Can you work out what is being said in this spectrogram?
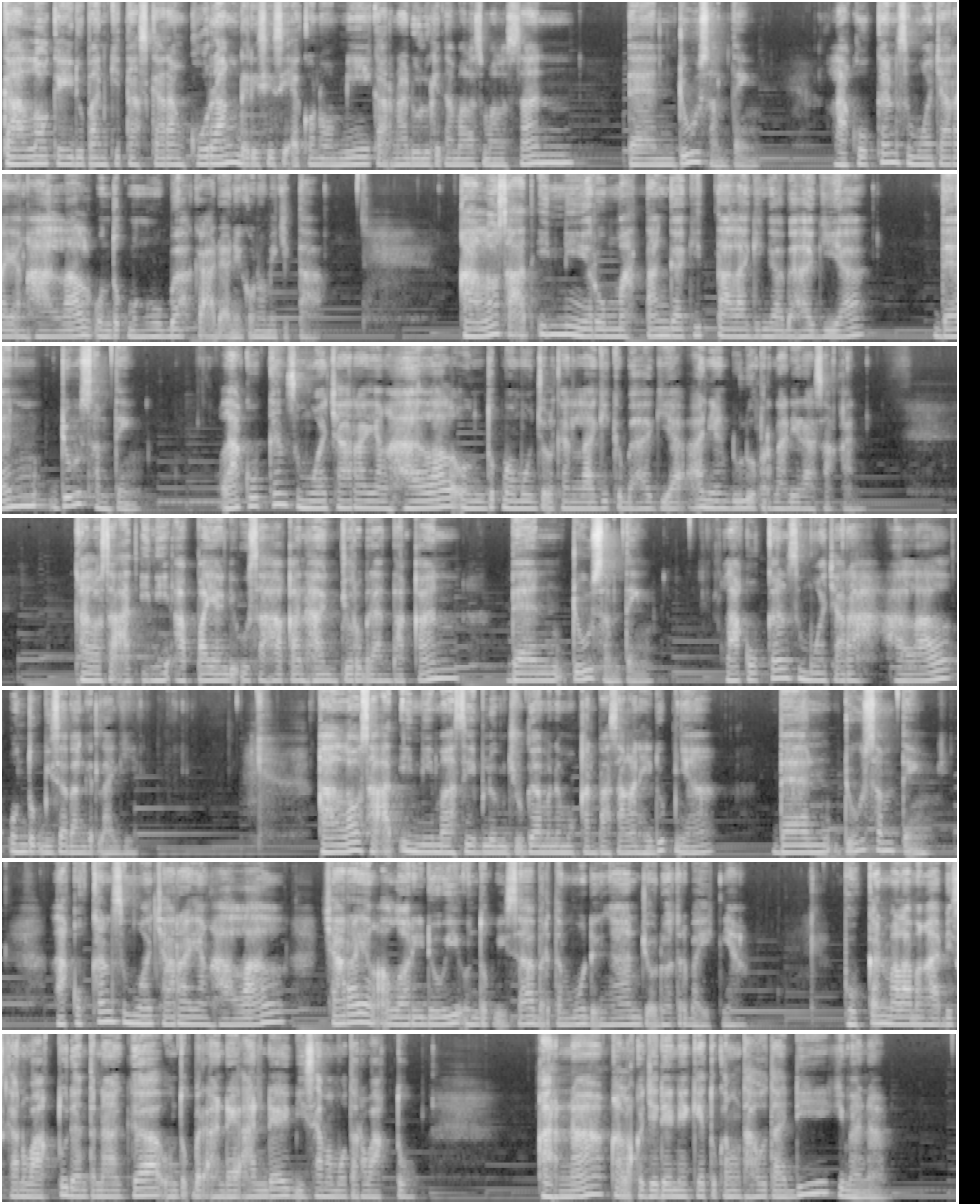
Kalau kehidupan kita sekarang kurang dari sisi ekonomi karena dulu kita males-malesan, then do something. Lakukan semua cara yang halal untuk mengubah keadaan ekonomi kita. Kalau saat ini rumah tangga kita lagi nggak bahagia, then do something. Lakukan semua cara yang halal untuk memunculkan lagi kebahagiaan yang dulu pernah dirasakan. Kalau saat ini apa yang diusahakan hancur berantakan, then do something lakukan semua cara halal untuk bisa bangkit lagi. Kalau saat ini masih belum juga menemukan pasangan hidupnya, then do something. Lakukan semua cara yang halal, cara yang Allah ridhoi untuk bisa bertemu dengan jodoh terbaiknya. Bukan malah menghabiskan waktu dan tenaga untuk berandai-andai bisa memutar waktu karena kalau kejadiannya kayak tukang tahu tadi gimana?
